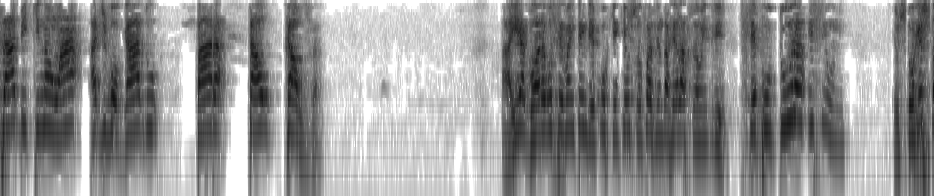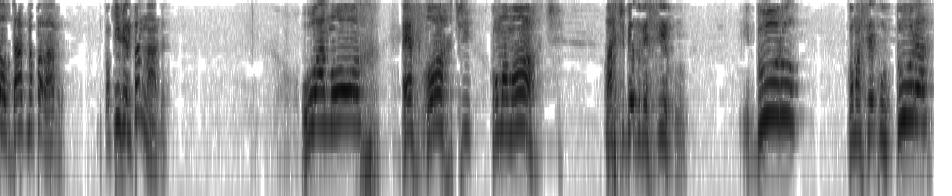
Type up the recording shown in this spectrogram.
sabe que não há advogado para tal causa. Aí agora você vai entender por que, que eu estou fazendo a relação entre sepultura e ciúme. Eu estou respaldado na palavra. Não estou aqui inventando nada. O amor é forte como a morte. Parte B do versículo. E duro como a sepultura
